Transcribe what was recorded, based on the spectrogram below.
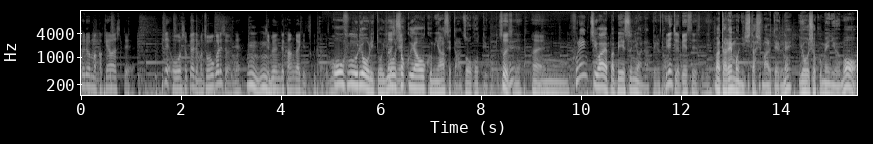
それをまあ掛け合わせてで欧食屋でも造語ですよね、うんうん、自分で考えて作ったと欧風料理と洋食屋を組み合わせた造語っていうことですね。そうですね。はい。フレンチはやっぱベースにはなってると。フレンチがベースですね。まあ誰もに親しまれてるね。洋食メニューも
